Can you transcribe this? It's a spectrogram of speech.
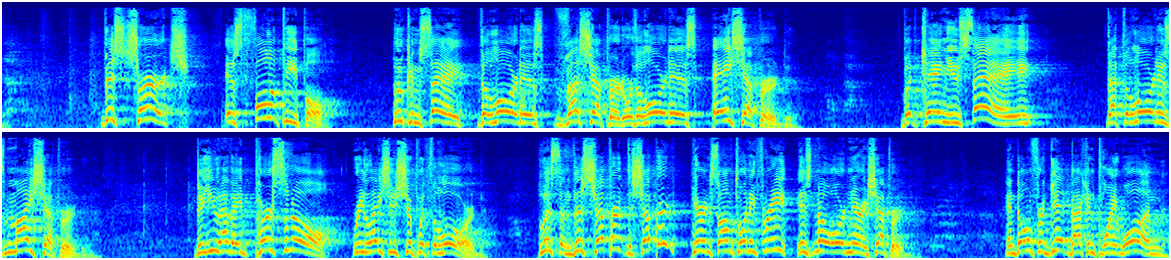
This church is full of people who can say the Lord is the shepherd or the Lord is a shepherd. But can you say that the Lord is my shepherd? Do you have a personal relationship with the Lord? Listen, this shepherd, the shepherd here in Psalm 23 is no ordinary shepherd. And don't forget back in point one,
